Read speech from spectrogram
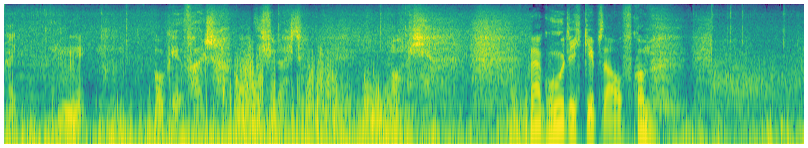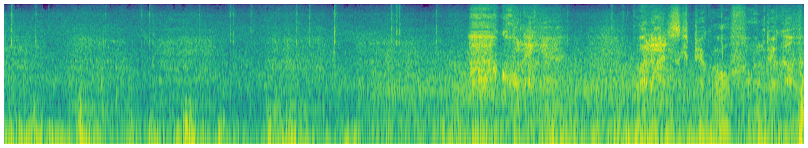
Nein. Nee. Okay, falsch. Sie vielleicht. Auch nicht. Na gut, ich geb's auf. Komm. Groningen. Oh nein, es geht bergauf und bergab.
